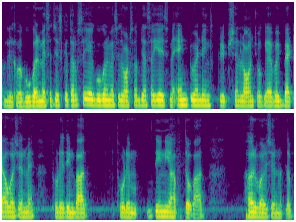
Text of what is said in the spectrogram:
अगली खबर गूगल मैसेजेस की तरफ़ से। ये गूगल मैसेज व्हाट्सअप जैसा ही है। इसमें end to end encryption launch हो गया है। भाई बेटा वर्जन में थोड़े दिन बाद, थोड़े दिन या हफ्तों बाद, हर वर्जन मतलब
